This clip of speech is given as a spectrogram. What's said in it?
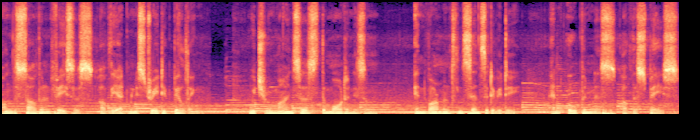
on the southern faces of the administrative building, which reminds us the modernism, environmental sensitivity, and openness of the space.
